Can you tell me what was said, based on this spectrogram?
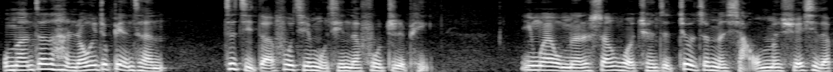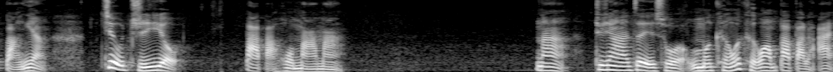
我们真的很容易就变成自己的父亲、母亲的复制品，因为我们的生活圈子就这么小，我们学习的榜样就只有爸爸或妈妈，那。就像他这里说，我们可能会渴望爸爸的爱，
